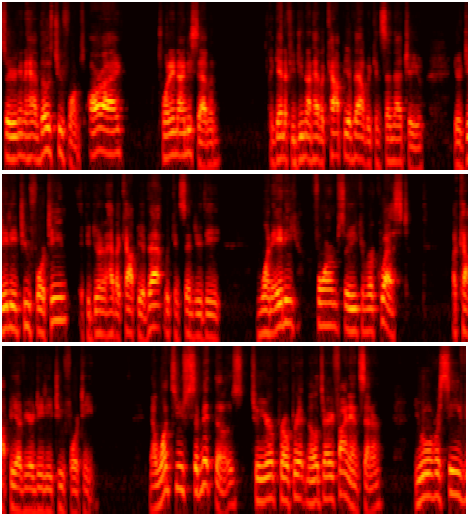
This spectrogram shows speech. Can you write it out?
So you're going to have those two forms RI 2097. Again, if you do not have a copy of that, we can send that to you. Your DD 214, if you do not have a copy of that, we can send you the 180 form so you can request a copy of your DD 214. Now, once you submit those to your appropriate military finance center, you will receive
